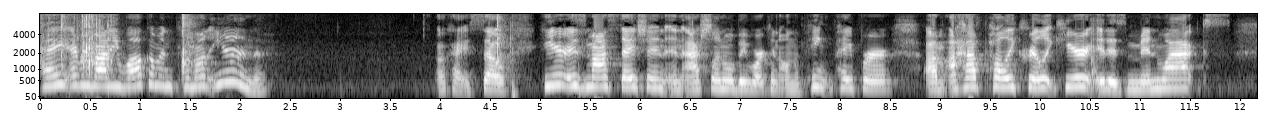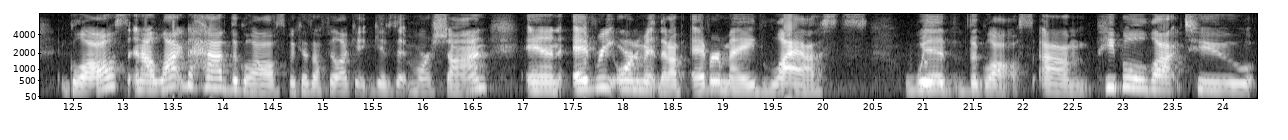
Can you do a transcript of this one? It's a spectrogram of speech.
Hey everybody, welcome and come on in. Okay, so here is my station, and Ashlyn will be working on the pink paper. Um, I have polycrylic here. It is Minwax gloss and I like to have the gloss because I feel like it gives it more shine and every ornament that I've ever made lasts with the gloss. Um, people like to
